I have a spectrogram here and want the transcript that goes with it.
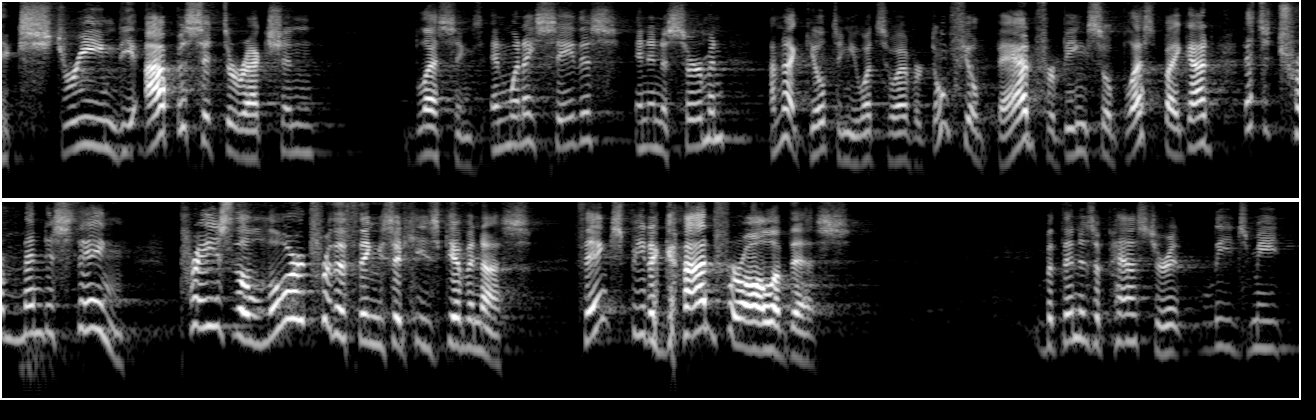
extreme, the opposite direction blessings. And when I say this and in a sermon, I'm not guilting you whatsoever. Don't feel bad for being so blessed by God. That's a tremendous thing. Praise the Lord for the things that He's given us. Thanks be to God for all of this. But then, as a pastor, it leads me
